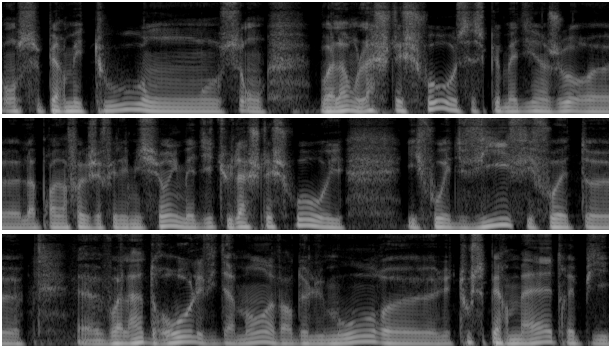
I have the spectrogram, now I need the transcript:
on, se permet tout, on, on- voilà, on lâche les chevaux. C'est ce que m'a dit un jour euh, la première fois que j'ai fait l'émission. Il m'a dit tu lâches les chevaux. Il, faut être vif, il faut être, euh, euh, voilà, drôle évidemment, avoir de l'humour, tout se permettre. Et puis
